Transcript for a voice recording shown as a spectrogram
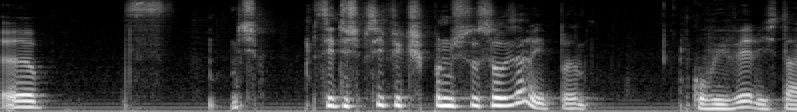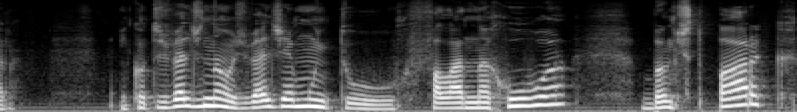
Uh, sítios específicos para nos socializar e para conviver e estar. Enquanto os velhos não, os velhos é muito falar na rua, bancos de parque,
